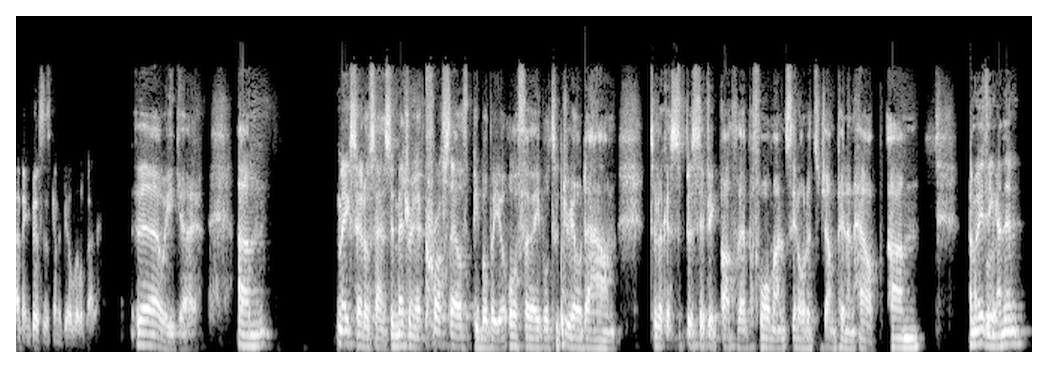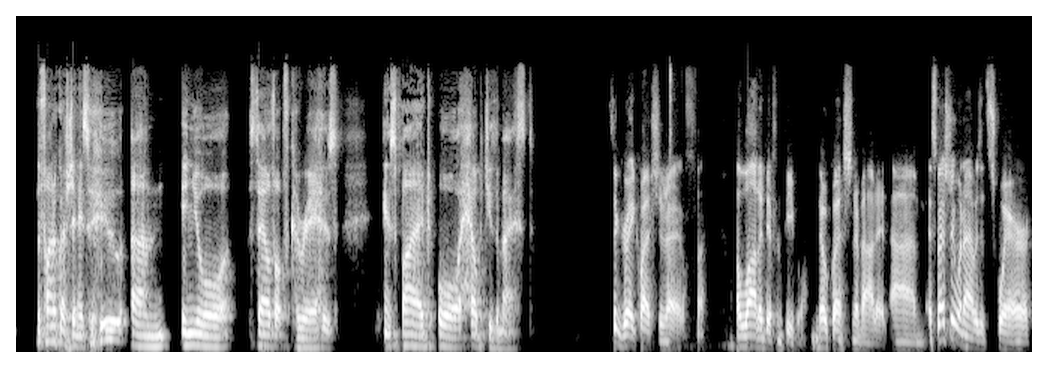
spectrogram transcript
I think this is going to be a little better. There we go. Um, makes total sense. So measuring across salespeople, but you're also able to drill down to look at specific parts of their performance in order to jump in and help. Um, amazing. Absolutely. And then the final question is: Who um, in your sales ops career has inspired or helped you the most? It's a great question. A lot of different people, no question about it. Um, especially when I was at Square,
